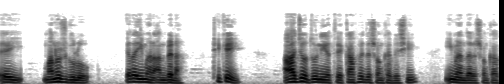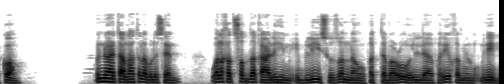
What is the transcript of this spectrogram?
এই মানুষগুলো, এরা ইমান আনবে না। ঠিকই? আজও দুনিয়াতে কাফেরদের সংখ্যা বেশি, ইমানদারের সংখ্যা কম। অন্য হয়তো আল্লাহ তালা বলেছেন ওয়ালাকাত সদ্দাকা আলিহিম ইবলি সুজন্নাহু ফত্তাবাড়ু ইল্লা ফারিক মিনিন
